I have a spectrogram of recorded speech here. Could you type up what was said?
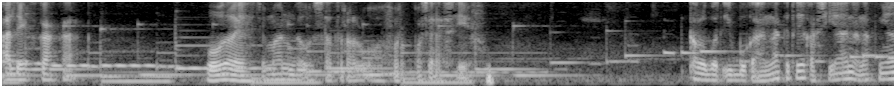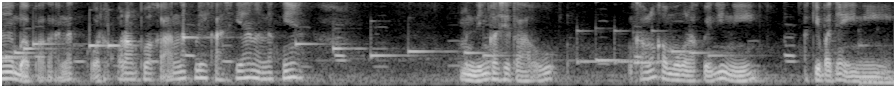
adik ke kakak boleh. Cuman nggak usah terlalu over posesif kalau buat ibu ke anak itu ya kasihan anaknya bapak ke anak orang tua ke anak deh kasihan anaknya. Mending kasih tahu kalau kamu ngelakuin ini akibatnya ini.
